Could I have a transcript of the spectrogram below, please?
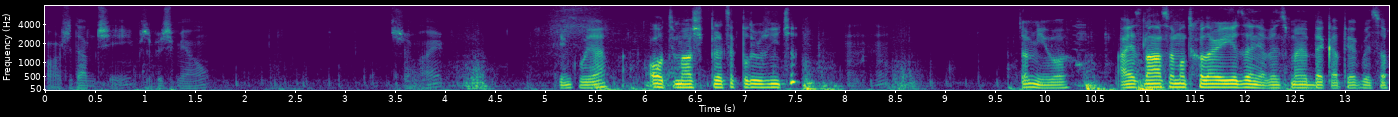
Chodź, dam ci, żebyś miał. Trzymaj. Dziękuję. O, ty masz plecak podróżniczy? Mhm. To miło. A ja znalazłem od cholery jedzenia, więc mamy backup jakby co.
